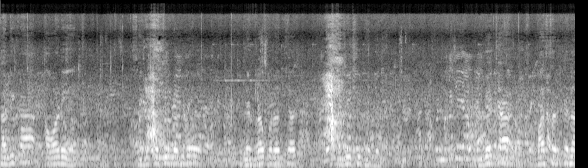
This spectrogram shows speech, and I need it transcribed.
सालिका आवाडे सालिकाचं लग्न यड्रावकरांच्या आजीशी ठरलेलं. उद्याच्या पाच तारखेला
